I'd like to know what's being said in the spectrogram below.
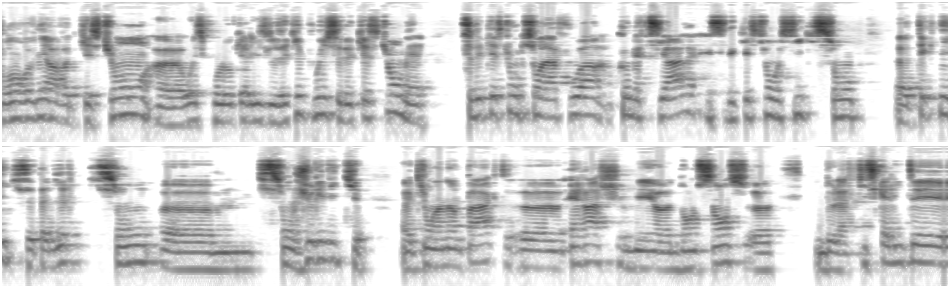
pour en revenir à votre question, où est-ce qu'on localise les équipes? Oui, c'est des questions, mais c'est des questions qui sont à la fois commerciales et c'est des questions aussi qui sont techniques, c'est-à-dire qui sont qui sont juridiques qui ont un impact euh, RH, mais euh, dans le sens euh, de la fiscalité,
